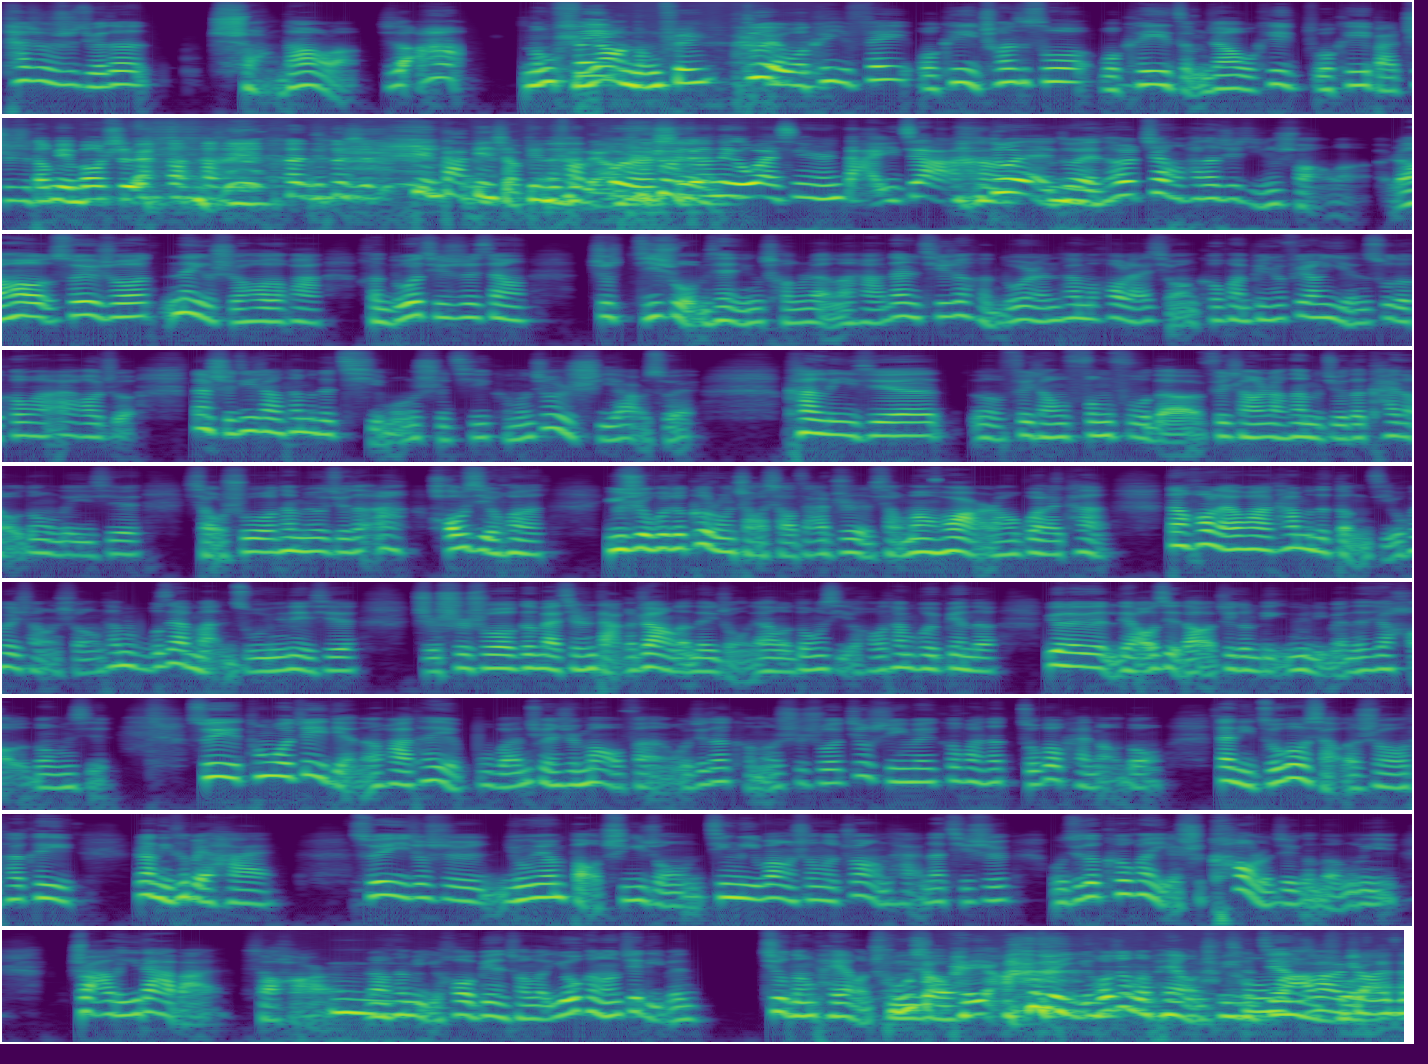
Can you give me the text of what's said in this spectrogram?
他就是觉得爽到了，觉得啊。能飞，只要能飞，对我可以飞，我可以穿梭，我可以怎么着？我可以，我可以把知识当面包吃，就是变大变小变漂亮，或者 是跟那个外星人打一架。对对，他说这样的话他就已经爽了。然后所以说那个时候的话，很多其实像。就即使我们现在已经成人了哈，但是其实很多人他们后来喜欢科幻，变成非常严肃的科幻爱好者。但实际上他们的启蒙时期可能就是十一二岁，看了一些呃非常丰富的、非常让他们觉得开脑洞的一些小说，他们就觉得啊好喜欢，于是或者各种找小杂志、小漫画，然后过来看。但后来的话，他们的等级会上升，他们不再满足于那些只是说跟外星人打个仗的那种样的东西，以后他们会变得越来越了解到这个领域里面那些好的东西。所以通过这一点的话，他也不完全是冒犯，我觉得可能是说就是因为。科幻它足够开脑洞，在你足够小的时候，它可以让你特别嗨，所以就是永远保持一种精力旺盛的状态。那其实我觉得科幻也是靠了这个能力，抓了一大把小孩儿，让他们以后变成了有可能这里边就能培养出从小培养，对，以后就能培养出一个 尖子出来。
